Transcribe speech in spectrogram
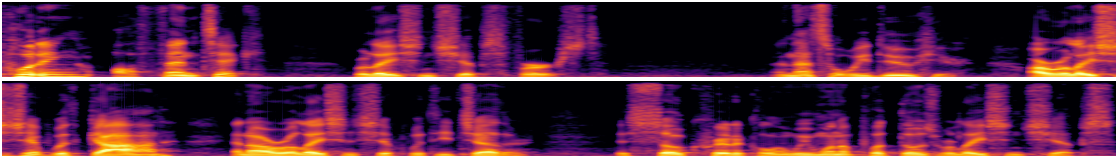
Putting authentic relationships first. And that's what we do here. Our relationship with God and our relationship with each other is so critical, and we want to put those relationships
